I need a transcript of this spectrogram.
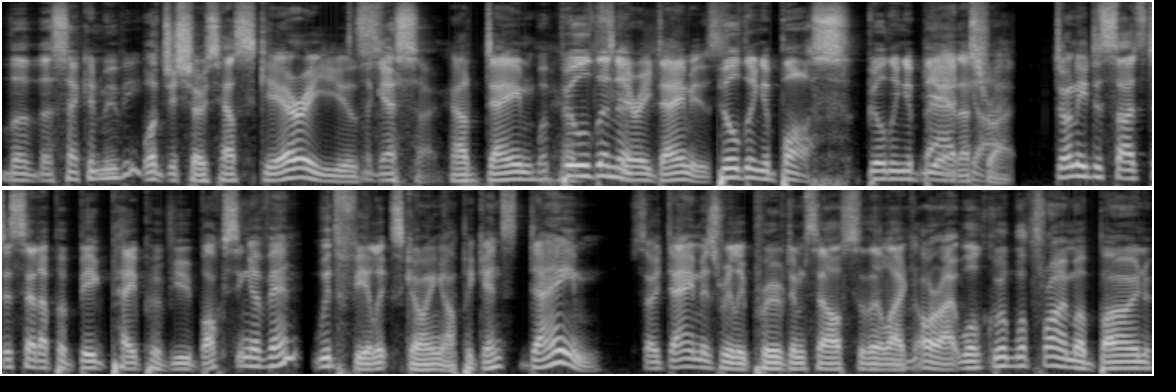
the the second movie? Well, it just shows how scary he is. I guess so. How Dame, We're how building scary a, Dame is. building a boss, building a bad yeah, that's guy. right. Donnie decides to set up a big pay per view boxing event with Felix going up against Dame. So Dame has really proved himself. So they're like, Mm-hmm. all right, we'll we'll throw him a bone.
